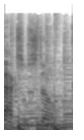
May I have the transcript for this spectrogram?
Axel Stone.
